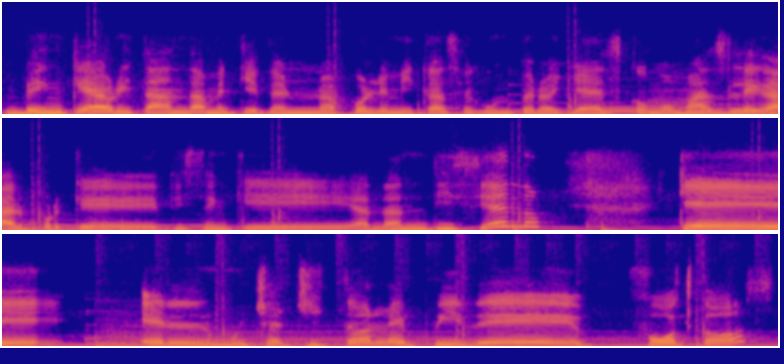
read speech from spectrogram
ven que ahorita anda metido en una polémica según, pero ya es como más legal porque dicen que andan diciendo que el muchachito le pide fotos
